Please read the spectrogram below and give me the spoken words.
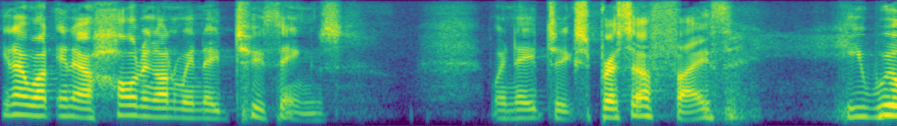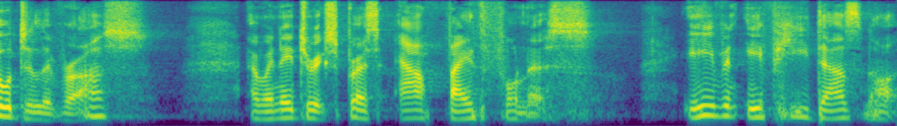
You know what? In our holding on, we need two things. We need to express our faith, he will deliver us and we need to express our faithfulness, even if He does not.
